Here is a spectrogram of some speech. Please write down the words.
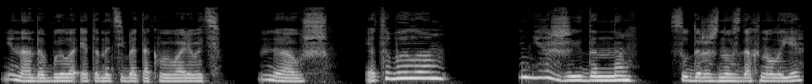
Не надо было это на тебя так вываливать. Да уж, это было неожиданно. Судорожно вздохнула я,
